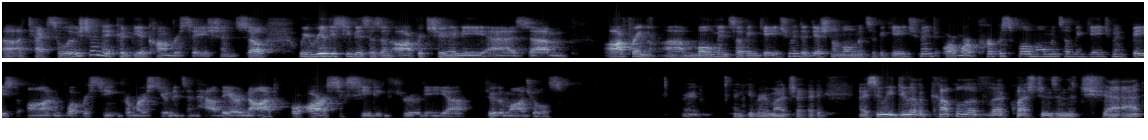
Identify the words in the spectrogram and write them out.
uh, a tech solution, it could be a conversation. So we really see this as an opportunity as um, offering uh, moments of engagement, additional moments of engagement, or more purposeful moments of engagement based on what we're seeing from our students and how they are not or are succeeding through the uh, through the modules. Great. Thank you very much. I, I see we do have a couple of uh, questions in the chat.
